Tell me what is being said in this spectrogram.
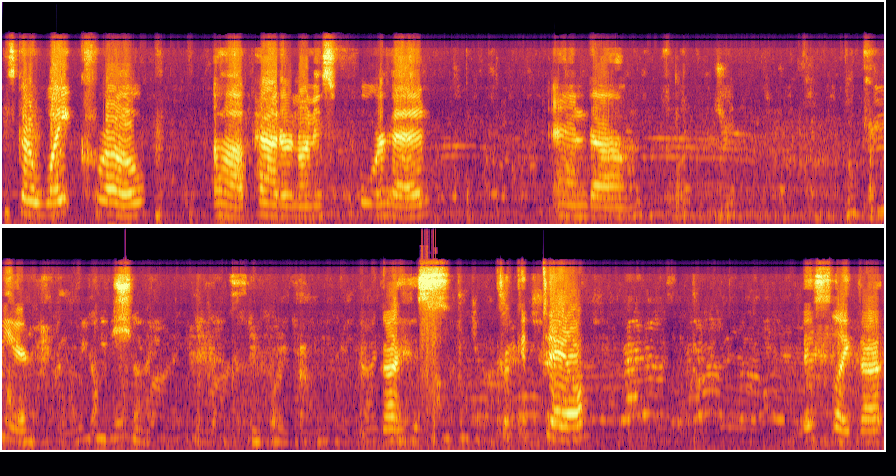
He's got a white crow uh, pattern on his forehead. And um, come here. I got his crooked tail. It's like that.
